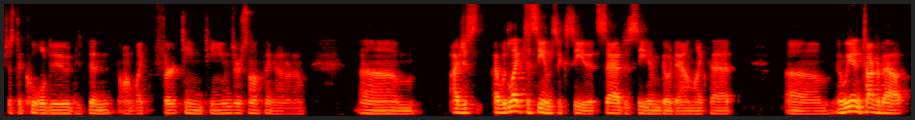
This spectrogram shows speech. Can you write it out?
just a cool dude. He's been on like 13 teams or something. I don't know. Um, I just I would like to see him succeed. It's sad to see him go down like that. Um, and we didn't talk about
